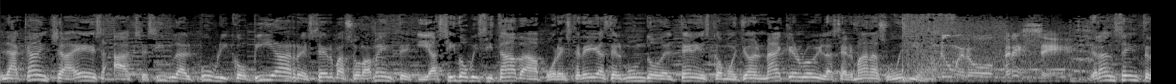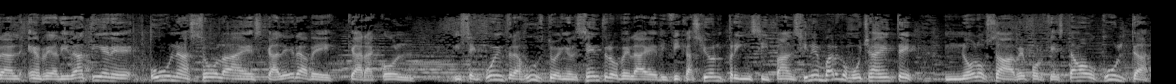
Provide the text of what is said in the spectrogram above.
La cancha es accesible al público vía reserva solamente y ha sido visitada por estrellas del mundo del tenis como John McEnroe y las hermanas Williams. Número 13. Grand Central en realidad tiene una sola escalera de caracol y se encuentra justo en el centro de la edificación principal. Sin embargo, mucha gente no lo sabe porque está oculta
